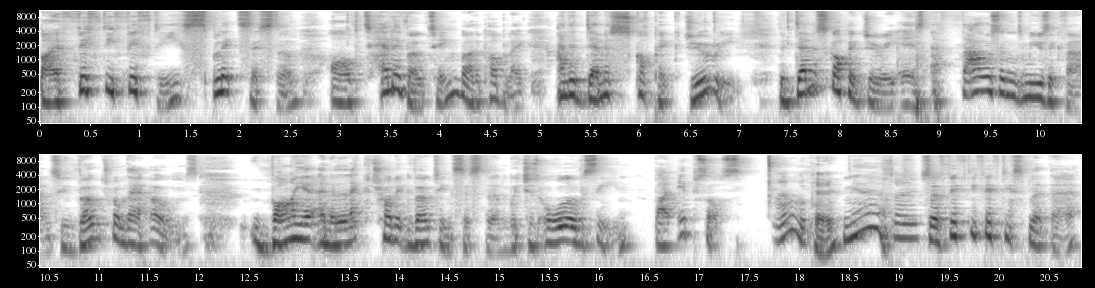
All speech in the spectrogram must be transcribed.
by a 50 50 split system of televoting by the public and a demoscopic jury. The demoscopic jury is a thousand music fans who vote from their homes via an electronic voting system, which is all overseen by Ipsos. Oh, okay. Yeah. So- So 50 50 split there.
